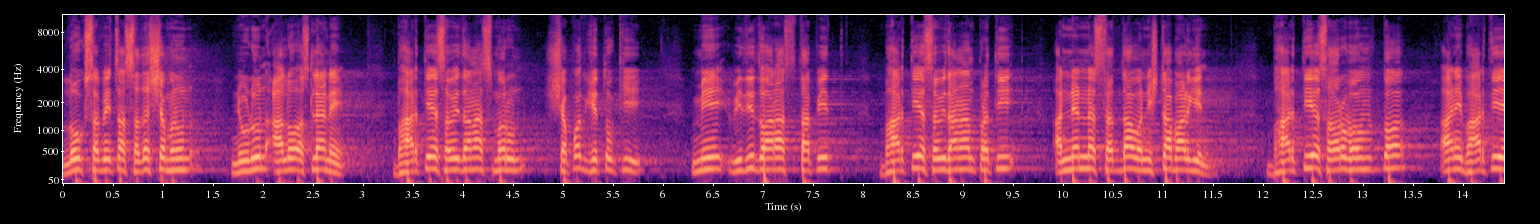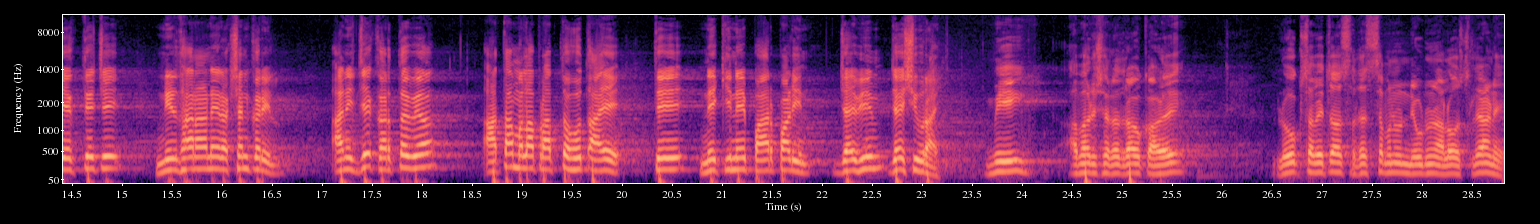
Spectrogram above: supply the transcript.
लोकसभेचा सदस्य म्हणून निवडून आलो असल्याने भारतीय संविधानास्मरून शपथ घेतो की मी विधीद्वारा स्थापित भारतीय संविधानांप्रती अन्यन्य श्रद्धा व निष्ठा बाळगीन. भारतीय सार्वभौमत्व आणि भारतीय एकतेचे निर्धाराने रक्षण करील आणि जे कर्तव्य आता मला प्राप्त होत आहे ते नेकीने पार पाडीन. जय भीम जय शिवराय. मी अमर शरदराव काळे लोकसभेचा सदस्य म्हणून निवडून आलो असल्याने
